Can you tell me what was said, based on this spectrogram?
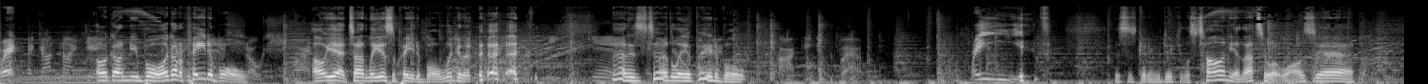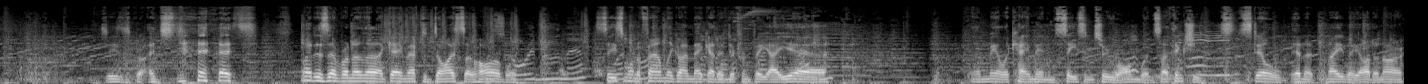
I got an idea. Oh, I got a new ball. I got a Peter ball. So. Oh yeah, it totally is a Peter ball. Look at it. that is totally a Peter ball. Parking. This is getting ridiculous. Tanya, that's who it was, yeah. Jesus Christ. Why does everyone in that game have to die so horribly? Story brewing there? Season 1 of Family Guy may get a different VA, yeah. And Mila came in season 2 onwards. I think she's still in it, maybe, I don't know.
